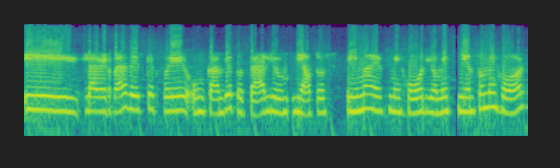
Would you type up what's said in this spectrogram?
Y la verdad es que fue un cambio total. Yo, mi autoestima es mejor, yo me siento mejor.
